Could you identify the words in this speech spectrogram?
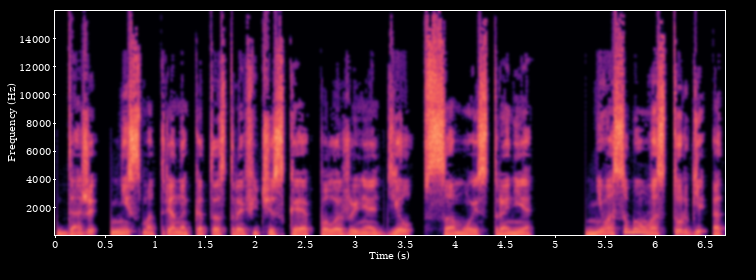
даже несмотря на катастрофическое положение дел в самой стране. Не в особом восторге от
